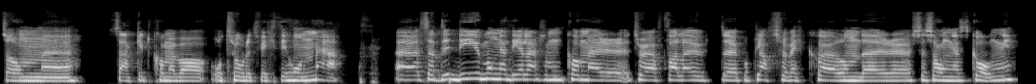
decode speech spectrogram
Som eh, säkert kommer vara otroligt viktig hon med. Eh, så det, det, är ju många delar som kommer, tror jag, falla ut eh, på plats för Växjö under eh, säsongens gång.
